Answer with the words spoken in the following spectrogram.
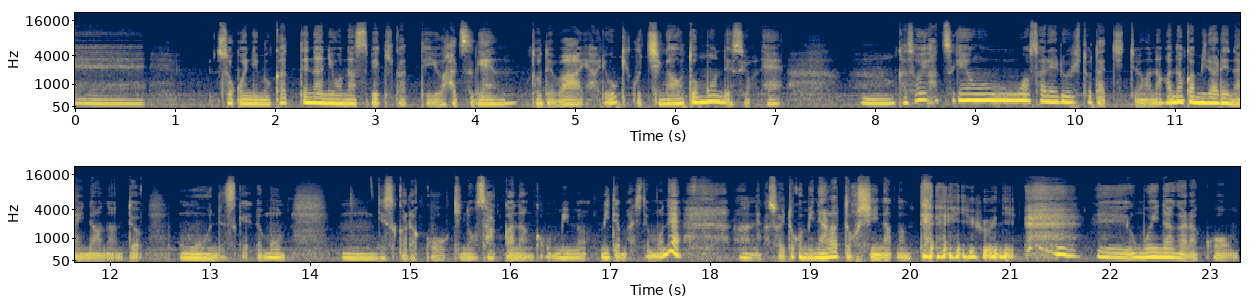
えー、そこに向かって何をなすべきかっていう発言とではやはり大きく違うと思うんですよね。うんそういう発言をされる人たちっていうのがなかなか見られないななんて思うんですけれども、うん、ですからこう昨日サッカーなんかを見見てましてもね、うん、なんかそういうとこ見習ってほしいななんていうふうに、えー、思いながらこう、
